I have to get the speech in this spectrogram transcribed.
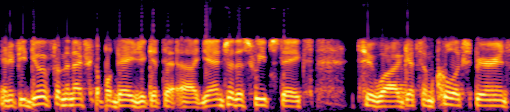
And if you do it for the next couple of days, you get to uh, you enter the sweepstakes to uh, get some cool experience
